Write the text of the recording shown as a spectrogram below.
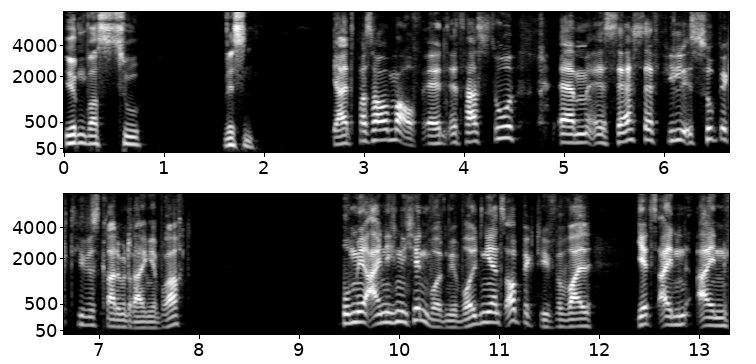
irgendwas zu wissen. Ja, jetzt pass auch mal auf. Äh, Jetzt hast du ähm, sehr, sehr viel Subjektives gerade mit reingebracht, wo wir eigentlich nicht hin wollten. Wir wollten ja ins Objektive, weil jetzt ein, ein,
